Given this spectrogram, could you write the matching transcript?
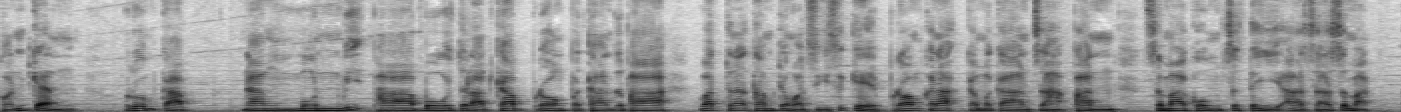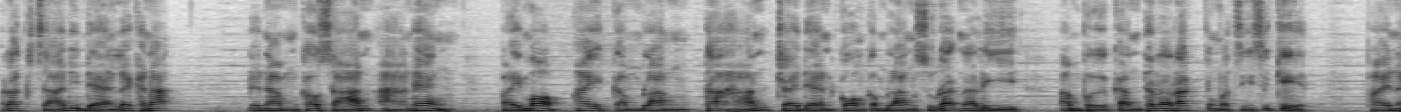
ขอนแก่น ร่วมกับนางมนวิภาโบจรัสครับ รองประธานสภา วัฒนธรรมจังหวัดศรีสะเกดพร้อมคณะกรรมการสหพันธ์ สมาคมสตรีอาสาสมัคร รักษาดินแดนและคณะ ได้นำข้าวสารอาหารแห้ง ไปมอบให้กำลังทหารชายแดนกองกำลังสุรนารีอำเภอกันทรรักษ์จังหวัดศรีสะเกดภายใน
